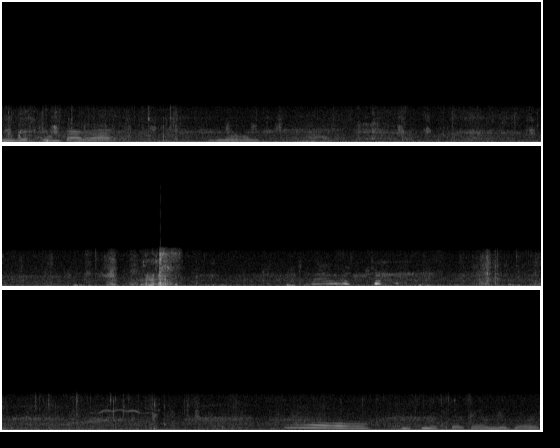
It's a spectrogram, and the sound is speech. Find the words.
just jumped out of that. No. Oh, circle in the dirt?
